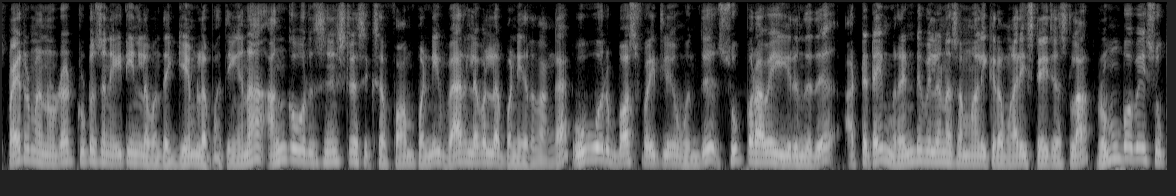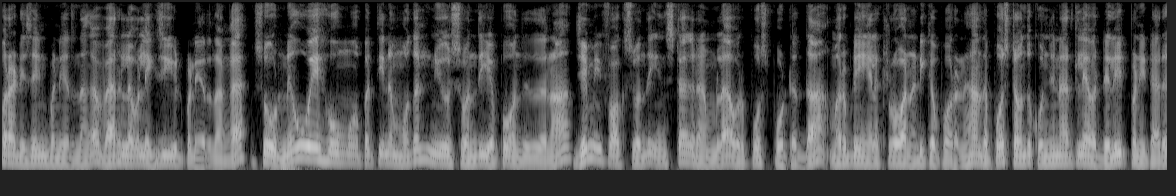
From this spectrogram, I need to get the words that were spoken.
ஸ்பைடர்மேனோட டூ தௌசண்ட் எயிட்டீனில் வந்த கேமில் பார்த்தீங்கன்னா அங்கே ஒரு சினிஸ்டர் சிக்ஸை ஃபார்ம் பண்ணி வேற லெவலில் பண்ணியிருந்தாங்க. ஒவ்வொரு பாஸ் ஃபைட்லையும் வந்து சூப்பராகவே இருந்தது. அட் அ டைம் ரெண்டு வில்லனை சமாளிக்கிற மாதிரி ஸ்டேஜஸ்லாம் ரொம்பவே சூப்பராக டிசைன் பண்ணியிருந்தாங்க. வேற லெவலில் எக்ஸிக்யூட் பண்ணியிருந்தாங்க. ஸோ நோவே ஹோமோ பற்றின முதல் நியூஸ் வந்து எப்போ வந்ததுன்னா ஜெமி ஃபாக்ஸ் வந்து இன்ஸ்டாகிராமில் அவர் போஸ்ட் போட்டது தான் மறுபடியும் எலக்ட்ரோவா நடிக்க போகிறேன்னு அந்த போஸ்ட்டை வந்து கொஞ்ச நேரத்திலே அவர் டெலீட் பண்ணிட்டாரு.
